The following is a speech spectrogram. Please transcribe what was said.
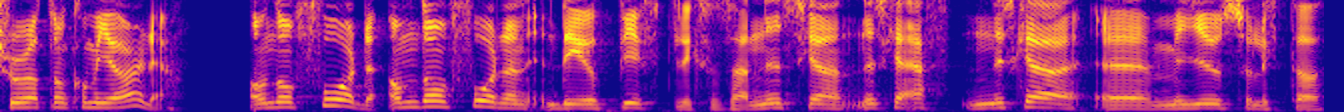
Tror du att de kommer göra det? Om de får, det, om de får den, det uppgift, liksom så här, ni ska, ni ska, ni ska eh, med ljus och lykta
